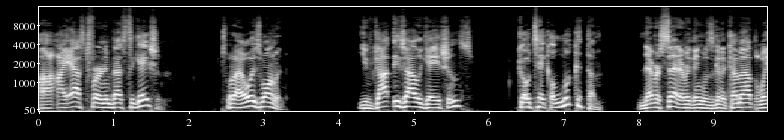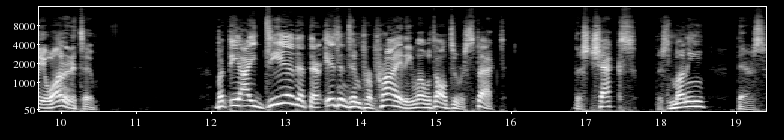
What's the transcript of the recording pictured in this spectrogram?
Uh, I asked for an investigation. It's what I always wanted. You've got these allegations. Go take a look at them. Never said everything was going to come out the way you wanted it to. But the idea that there isn't impropriety, well, with all due respect, there's checks, there's money, there's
